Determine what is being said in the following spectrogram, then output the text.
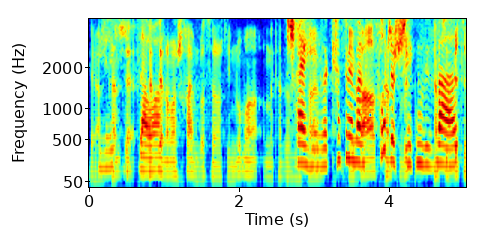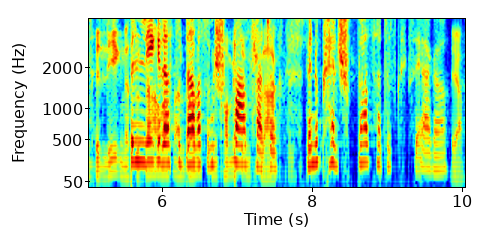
Ja, Bin kannst ja, kannst sauer. ja nochmal schreiben. Du hast ja noch die Nummer und dann kannst du Schreib ich, mal schreiben. also kannst du mir mal ein? Foto Kannst schicken, wie kannst war's? du bitte belegen, dass Belege, du da dass warst. du da was und Spaß hattest. Wenn du keinen Spaß hattest, kriegst du Ärger. Ja.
